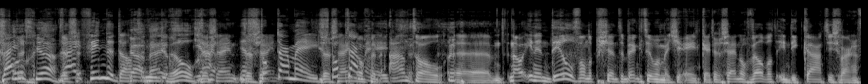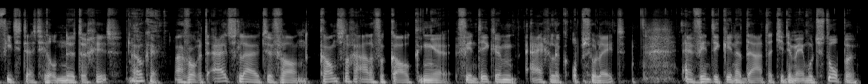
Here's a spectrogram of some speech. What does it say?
wij, Toch? Ja. wij vinden dat. Ja, wij wel. Er zijn, Ja, er stop zijn, daarmee. Er Stop zijn nog een aantal. eh, nou, in een deel van de patiënten ben ik het helemaal met je eens. Kijk, er zijn nog wel wat indicaties waar een fietstest heel nuttig is. Oké. Maar voor het uitsluiten van kanslagaderverkalkingen vind ik hem eigenlijk obsoleet. En vind ik inderdaad dat je ermee moet stoppen.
